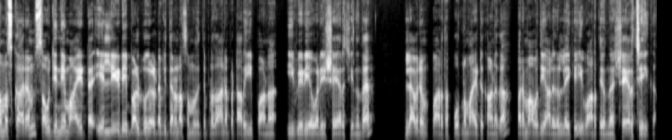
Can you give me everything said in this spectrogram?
നമസ്കാരം. സൗജന്യമായിട്ട് എൽ ഇ ഡി ബൾബുകളുടെ വിതരണം സംബന്ധിച്ച പ്രധാനപ്പെട്ട അറിയിപ്പാണ് ഈ വീഡിയോ വഴി ഷെയർ ചെയ്യുന്നത്. എല്ലാവരും വാർത്ത പൂർണമായിട്ട് കാണുക. പരമാവധി ആളുകളിലേക്ക് ഈ വാർത്തയൊന്ന് ഷെയർ ചെയ്യുക.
